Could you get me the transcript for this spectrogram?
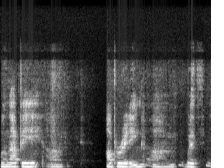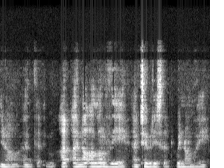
will not be um, operating um, with you know a, a, a lot of the activities that we normally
